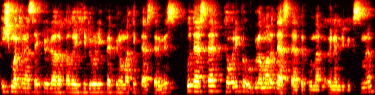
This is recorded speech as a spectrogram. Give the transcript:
iş makine sektörüyle alakalı hidrolik ve pneumatik derslerimiz. Bu dersler teorik ve uygulamalı derslerdir bunların önemli bir kısmı.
